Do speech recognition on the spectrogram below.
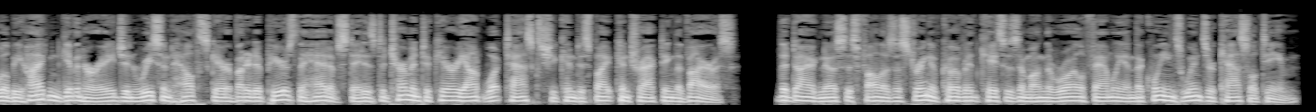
will be heightened given her age and recent health scare but it appears the head of state is determined to carry out what tasks she can despite contracting the virus. The diagnosis follows a string of COVID cases among the royal family and the Queen's Windsor Castle team,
